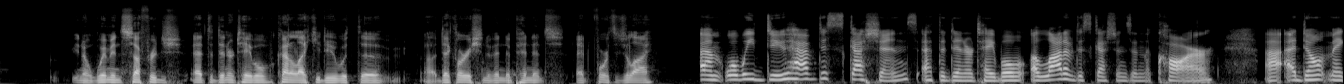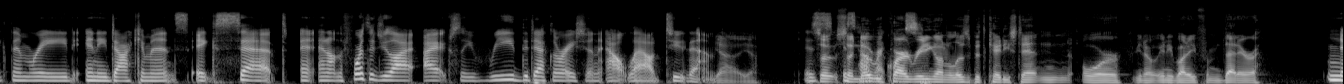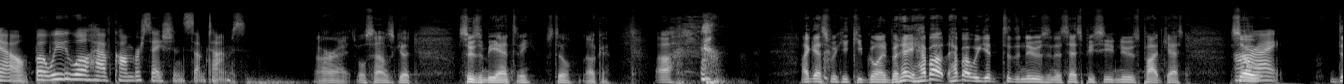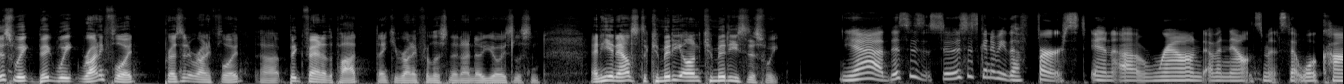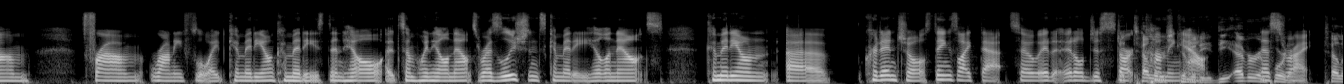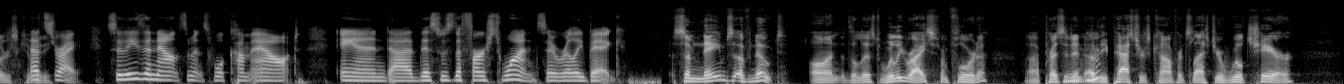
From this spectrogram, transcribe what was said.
you know, women's suffrage at the dinner table, kind of like you do with the uh, Declaration of Independence at Fourth of July? Um, well, we do have discussions at the dinner table, a lot of discussions in the car. Uh, I don't make them read any documents except, and, and on the 4th of July, I actually read the Declaration out loud to them. Yeah, yeah. is- So, so is no required goes. reading on Elizabeth Cady Stanton or you know anybody from that era. No, but we will have conversations sometimes. All right. Well, sounds good. Susan B. Anthony, still okay. Uh, I guess we could keep going, but hey, how about how about we get to the news in this SBC News podcast? So All right. this week, big week. Ronnie Floyd, President Ronnie Floyd, uh, big fan of the pod. Thank you, Ronnie, for listening. I know you always listen. And he announced the Committee on Committees this week. Yeah, this is so. This is going to be the first in a round of announcements that will come from Ronnie Floyd, Committee on Committees. Then he'll at some point he'll announce Resolutions Committee. He'll announce Committee on uh, Credentials, things like that. So it it'll just start coming Committee, out. the ever That's important right. Tellers Committee. That's right. So these announcements will come out, and uh, this was the first one. So really big. Some names of note on the list: Willie Rice from Florida, uh, president Mm-hmm. of the Pastors Conference last year, will chair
